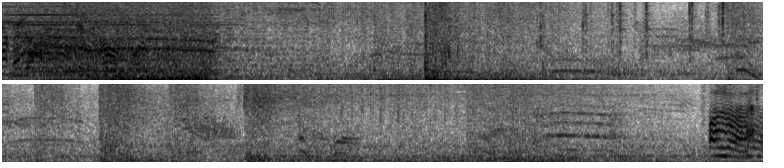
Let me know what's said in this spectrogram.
Control. Alert!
